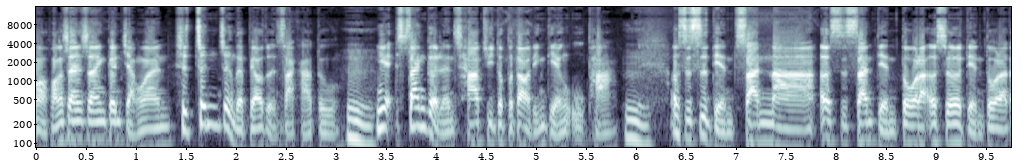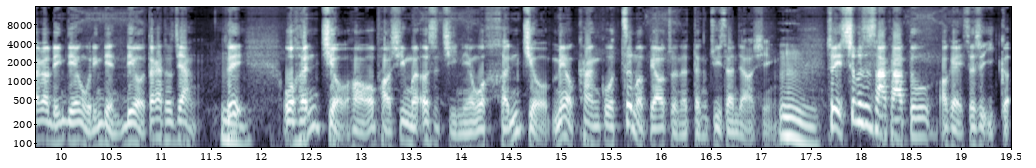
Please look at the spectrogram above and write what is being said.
哦，黄珊珊跟蒋万是真正的标准萨卡都，嗯，因为三个人差距都不到零点五趴，嗯，二十四点三呐，二十三点多啦，二十二点多啦，大概零点五、零点六，大概都这样。所以我很久哈，我跑新闻二十几年，我很久没有看过这么标准的等距三角形，嗯，所以是不是萨卡都？OK，这是一个。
